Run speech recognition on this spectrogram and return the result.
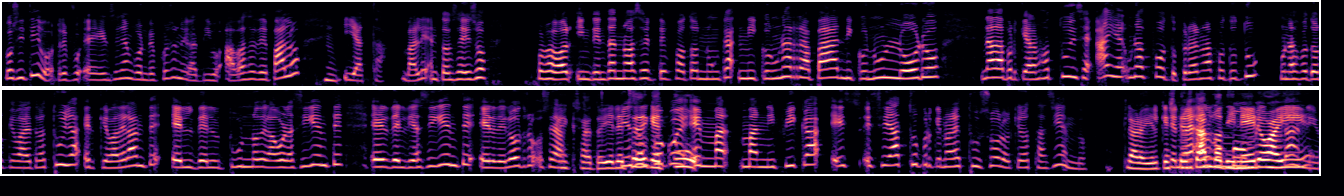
positivo, refu- eh, enseñan con refuerzo negativo, a base de palo Hmm. y ya está, ¿vale? Entonces eso, por favor, intenta no hacerte fotos nunca, ni con una rapaz, ni con un loro, nada, porque a lo mejor tú dices, ay, una foto, pero es una foto tú, una foto el que va detrás tuya, el que va delante, el del turno de la hora siguiente, el del día siguiente, el del otro, o sea, Exacto. Y el hecho de un que poco tú. en ma- magnifica es- ese acto porque no eres tú solo el que lo está haciendo. Claro, y el que, que no estés es dando dinero ahí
